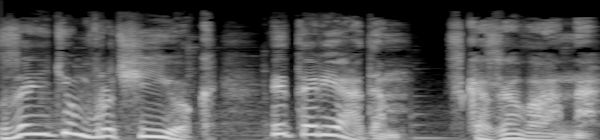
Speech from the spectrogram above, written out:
«Зайдем в ручеек, это рядом», — сказала она.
